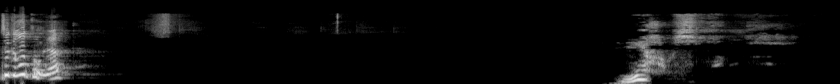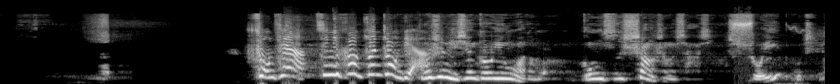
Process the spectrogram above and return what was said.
就给我走人。你好戏。总监，请你放尊重点。不是你先勾引我的吗？公司上上下下谁不知道？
